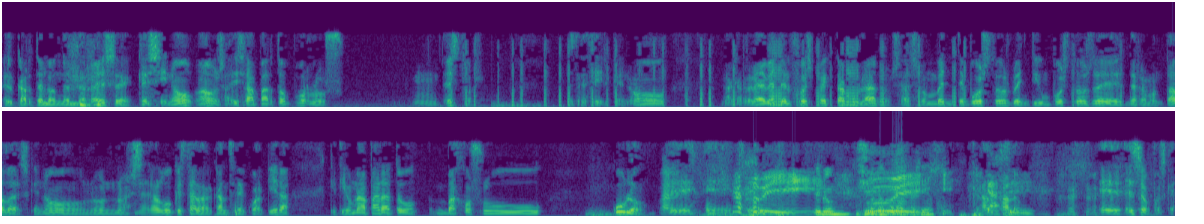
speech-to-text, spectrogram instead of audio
el cartelón del DRS, que si no, vamos, ahí se apartó por los estos. Es decir, que no. La carrera de Vettel fue espectacular. O sea, son 20 puestos, 21 puestos de, de remontada. Es que no, no, no es algo que está al alcance de cualquiera. Que tiene un aparato bajo su culo. Vale. eh, Uy. Tiene un- Uy. al palo. Eh, eso, pues que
